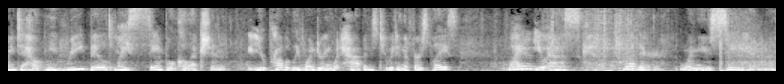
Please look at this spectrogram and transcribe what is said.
Going to help me rebuild my sample collection. You're probably wondering what happened to it in the first place. Why don't you ask Brother when you see him?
